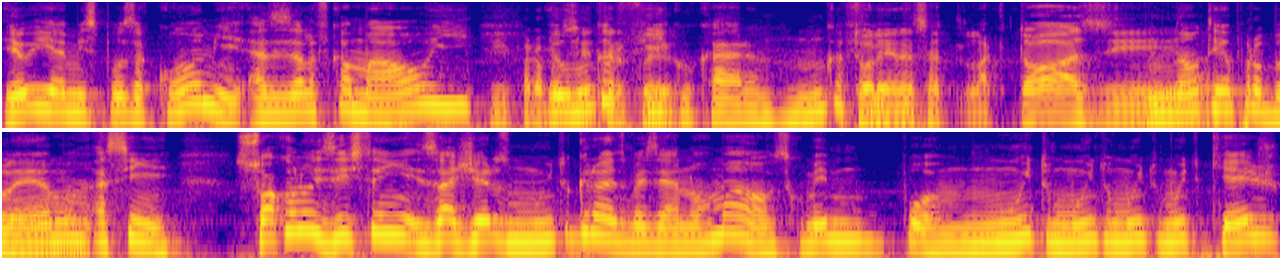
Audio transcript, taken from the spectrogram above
eu e a minha esposa come, às vezes ela fica mal e E eu você, nunca tranquilo. fico, cara. Nunca fico. Tolerância à lactose. Não tenho ou- problema. Assim, só quando existem exageros muito grandes, mas é normal. Você comer, pô, muito, muito, muito, muito queijo,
